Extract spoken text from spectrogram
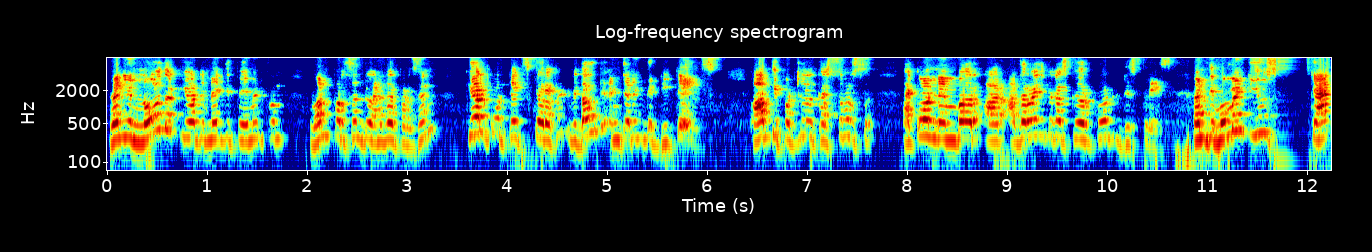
when you know that you have to make the payment from one person to another person, QR code takes care of it without entering the details of the particular customer's account number or otherwise because QR code displays. And the moment you scan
